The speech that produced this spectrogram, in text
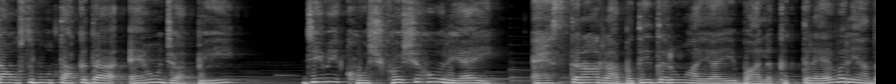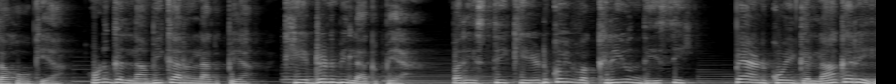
ਤਾਂ ਉਸ ਨੂੰ ਤੱਕਦਾ ਐਉਂ ਜਾਪੇ, ਜਿਵੇਂ ਖੁਸ਼-ਖੁਸ਼ ਹੋ ਰਿਹਾ ਏ। ਇਸ ਤਰ੍ਹਾਂ ਰੱਬ ਦੇ ਦਰੋਂ ਆਇਆ ਇਹ ਬਾਲਕ ਤਰੇ ਵਰਿਆਂ ਦਾ ਹੋ ਗਿਆ। ਹੁਣ ਗੱਲਾਂ ਵੀ ਕਰਨ ਲੱਗ ਪਿਆ, ਖੇਡਣ ਵੀ ਲੱਗ ਪਿਆ। ਪਰ ਇਸ ਦੀ ਖੇਡ ਕੋਈ ਵੱਖਰੀ ਹੁੰਦੀ ਸੀ। ਭੈਣ ਕੋਈ ਗੱਲਾਂ ਕਰੇ,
